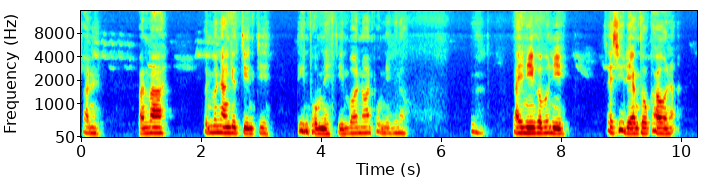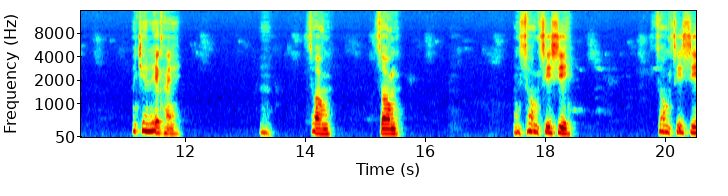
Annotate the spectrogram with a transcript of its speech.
ฝันฝันว่าเป็นมานั่งอยู่ตีนตีตีนผมนี่ตีนบ่อนอนผมนี่พี่น้องไรนี้ก็บ่นี้ใส่สีแดงตัวเก่าน่ะมันเขียนเลขให้ สองสองสองสี่สี่สองสี่สี่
